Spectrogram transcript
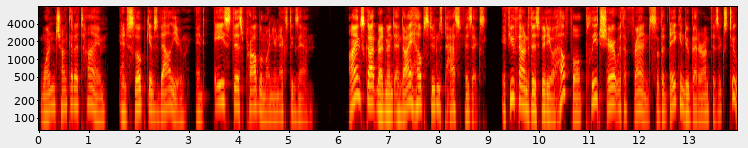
one chunk at a time, and slope gives value, and ace this problem on your next exam. I'm Scott Redmond and I help students pass physics. If you found this video helpful, please share it with a friend so that they can do better on physics too.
